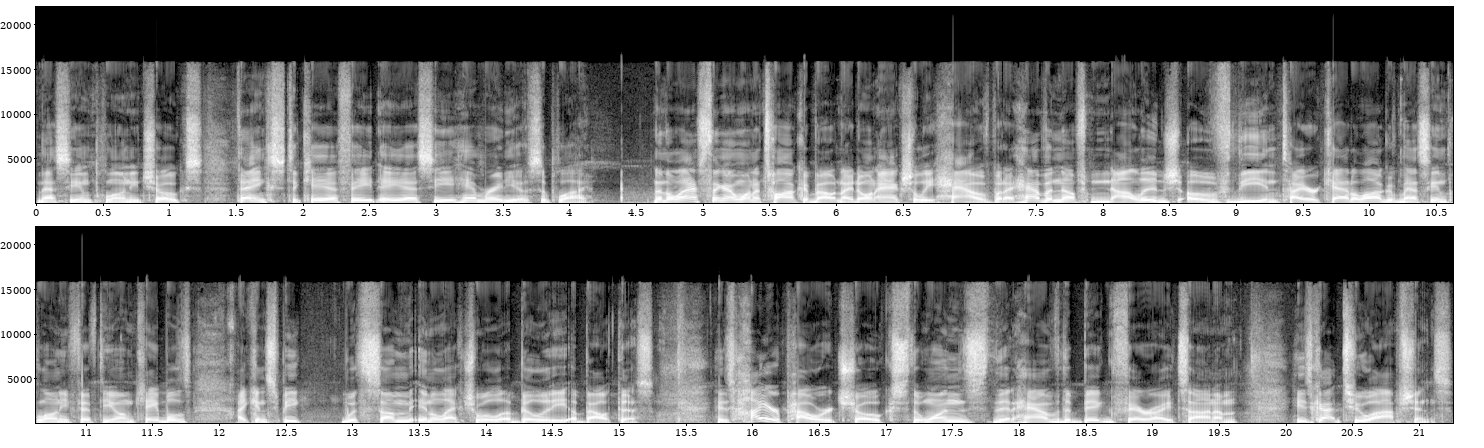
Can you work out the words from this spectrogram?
Messi and Paoloni chokes, thanks to KF8 ASE ham radio supply. Now, the last thing I want to talk about, and I don't actually have, but I have enough knowledge of the entire catalog of Messi and Paoloni 50 ohm cables, I can speak with some intellectual ability about this. His higher power chokes, the ones that have the big ferrites on them, he's got two options.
